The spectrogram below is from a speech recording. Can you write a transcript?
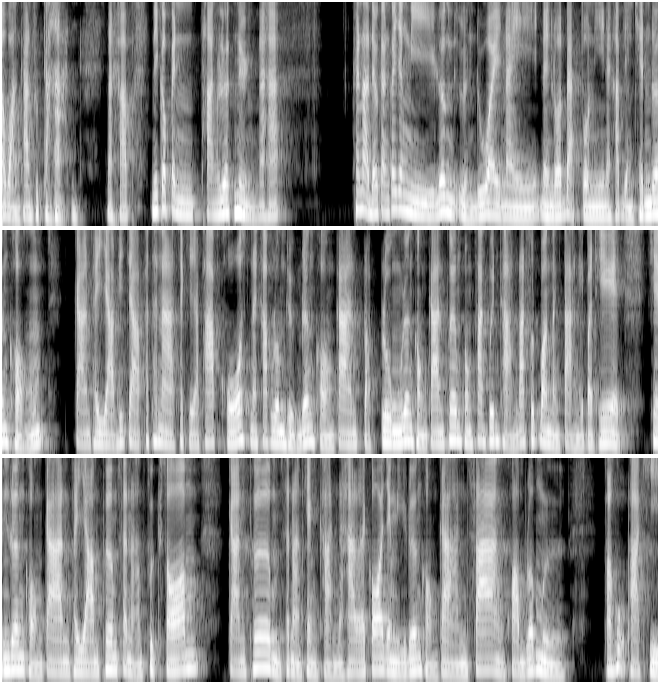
ระหว่างการฝึกทหารนะครับ นี่ก็เป็นทางเลือกหนึ่งนะฮะขณะเดียวกันก็ยังมีเรื่องอื่นๆด้วยในในรถแบบตัวนี้นะครับ อย่างเช่นเรื่องของการพยายามที่จะพัฒนาศักยภาพโค้ชนะครับรวมถึงเรื่องของการปรับปรุงเรื่องของการเพิ่มโครงสร้างพื้นฐานด้านฟุตบอลต่างๆ ในประเทศ เช่นเรื่องของการพยายามเพิ่มสนามฝึกซ้อม การเพิ่มสนามแข่งขันนะฮะแล้วก็ยังมีเรื่องของการสร้างความร่วมมือพหุภาคี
